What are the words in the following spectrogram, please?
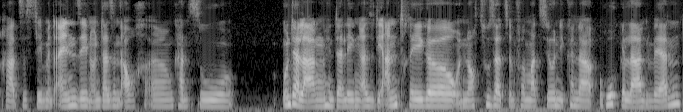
Ratssystem mit einsehen und da sind auch, äh, kannst du Unterlagen hinterlegen, also die Anträge und noch Zusatzinformationen, die können da hochgeladen werden.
